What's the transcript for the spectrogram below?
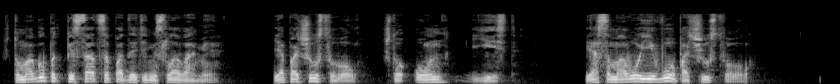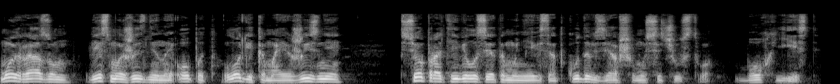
что могу подписаться под этими словами. Я почувствовал, что он есть. Я самого его почувствовал. Мой разум, весь мой жизненный опыт, логика моей жизни все противилось этому невесть откуда взявшемуся чувству. Бог есть.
